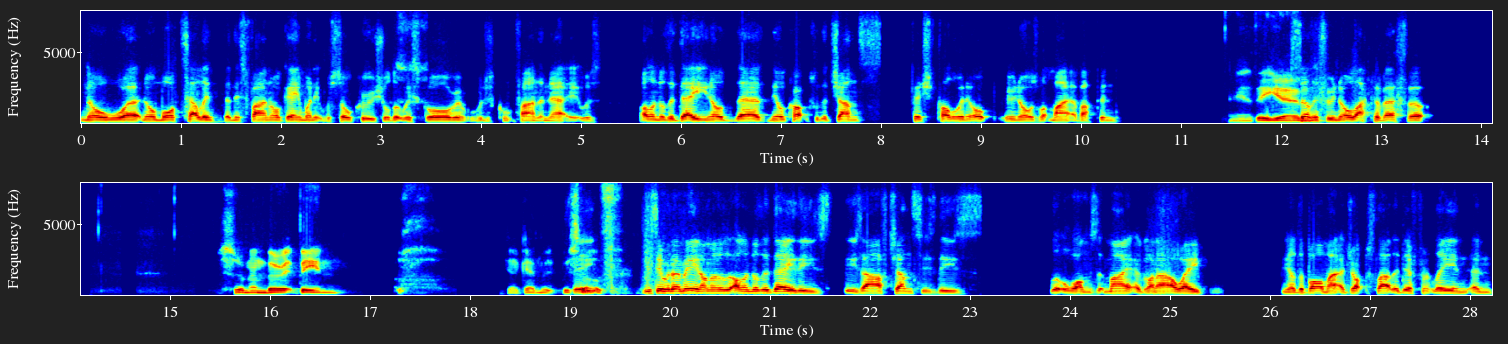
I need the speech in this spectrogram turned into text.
no uh, no more telling than this final game when it was so crucial that we score and we just couldn't find the net. It was on another day, you know. There, Neil Cox with a chance, Fish following it up. Who knows what might have happened? Yeah, the um, certainly through no lack of effort. Just remember it being. Oh, again, we, we sort of. You see what I mean? On, a, on another day, these these half chances, these little ones that might have gone our way, you know, the ball might have dropped slightly differently, and, and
